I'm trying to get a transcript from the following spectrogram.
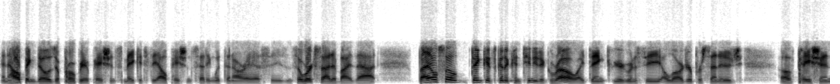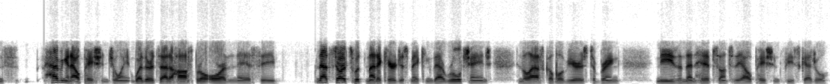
in helping those appropriate patients make it to the outpatient setting within our ASCs. And so we're excited by that. But I also think it's going to continue to grow. I think you're going to see a larger percentage of patients having an outpatient joint, whether it's at a hospital or at an ASC. And that starts with Medicare just making that rule change in the last couple of years to bring knees and then hips onto the outpatient fee schedule.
